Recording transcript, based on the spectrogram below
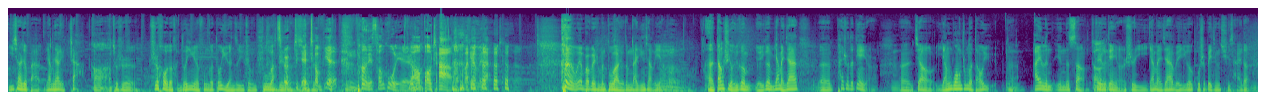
一下就把牙买加给炸了。啊就是之后的很多音乐风格都源自于这种这种 就是这些唱。片嗯放那仓库里，然后爆炸了，把牙买加 我也不知道为什么 doo wop 有这么大影响力啊。嗯呃，当时有一个有一个牙买加呃拍摄的电影，嗯嗯、叫《阳光中的岛屿》。嗯嗯 Island in the Sun》这个电影是以牙买加为一个故事背景取材的嗯，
